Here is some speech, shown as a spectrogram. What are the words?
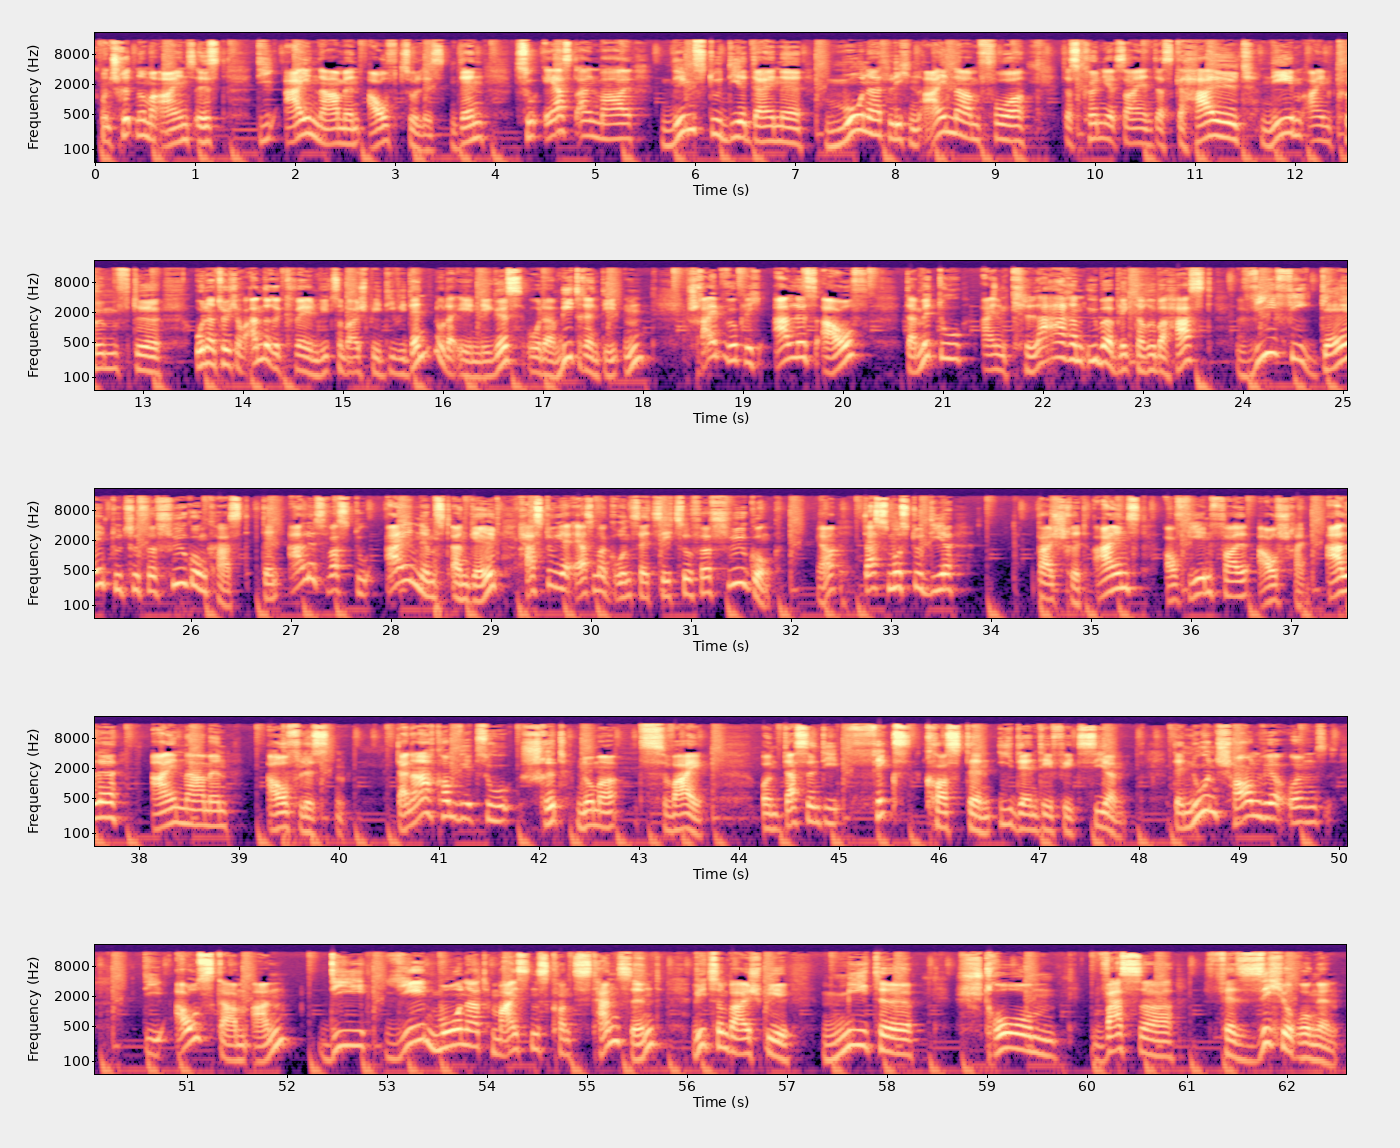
und Schritt Nummer eins ist, die Einnahmen aufzulisten. Denn zuerst einmal nimmst du dir deine monatlichen Einnahmen vor. Das können jetzt sein das Gehalt, Nebeneinkünfte und natürlich auch andere Quellen, wie zum Beispiel Dividenden oder ähnliches oder Mietrenditen. Schreib wirklich alles auf, damit du einen klaren Überblick darüber hast, wie viel Geld du zur Verfügung hast. Denn alles, was du einnimmst an Geld, hast du ja erstmal grundsätzlich zur Verfügung. Ja, das musst du dir bei Schritt 1 auf jeden Fall aufschreiben. Alle Einnahmen auflisten. Danach kommen wir zu Schritt Nummer 2. Und das sind die Fixkosten identifizieren. Denn nun schauen wir uns die Ausgaben an, die jeden Monat meistens konstant sind, wie zum Beispiel Miete, Strom, Wasser, Versicherungen.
